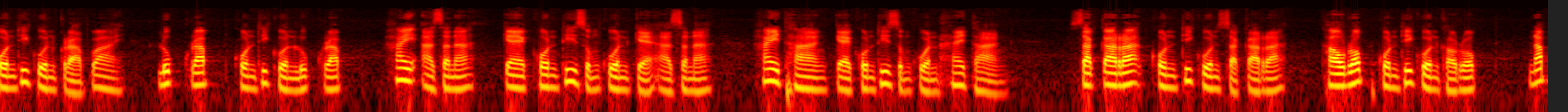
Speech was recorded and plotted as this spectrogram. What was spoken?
คนที่ควรกราบไหว้ ลุกรับ คนที่ควรลุกรับ ให้อาสนะ แก่คนที่สมควรแก่อาสนะ ให้ทางแก่คนที่สมควรให้ทาง สักการะคนที่ควรสักการะ เคารพคนที่ควรเคารพ นับ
